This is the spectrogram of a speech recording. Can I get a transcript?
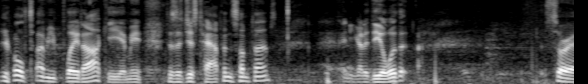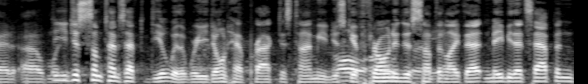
your whole time you played hockey. I mean, does it just happen sometimes, and you got to deal with it? Sorry, uh, you just sometimes have to deal with it where you don't have practice time. And you just Oh, get thrown oh, into sorry, something yeah. like that, and maybe that's happened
